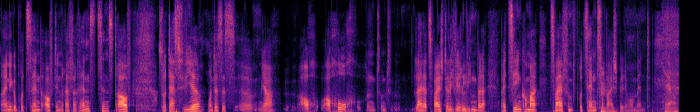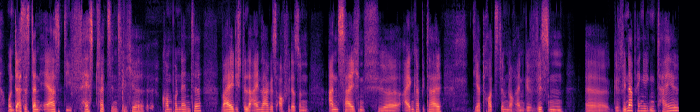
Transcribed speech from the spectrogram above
einige Prozent auf den Referenzzins drauf, so dass wir, und das ist äh, ja auch, auch hoch und, und leider zweistellig, wir liegen bei, bei 10,25 Prozent zum mhm. Beispiel im Moment. Ja. Und das ist dann erst die festverzinsliche Komponente, weil die stille Einlage ist auch wieder so ein Anzeichen für Eigenkapital, die hat trotzdem noch einen gewissen äh, gewinnabhängigen Teil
